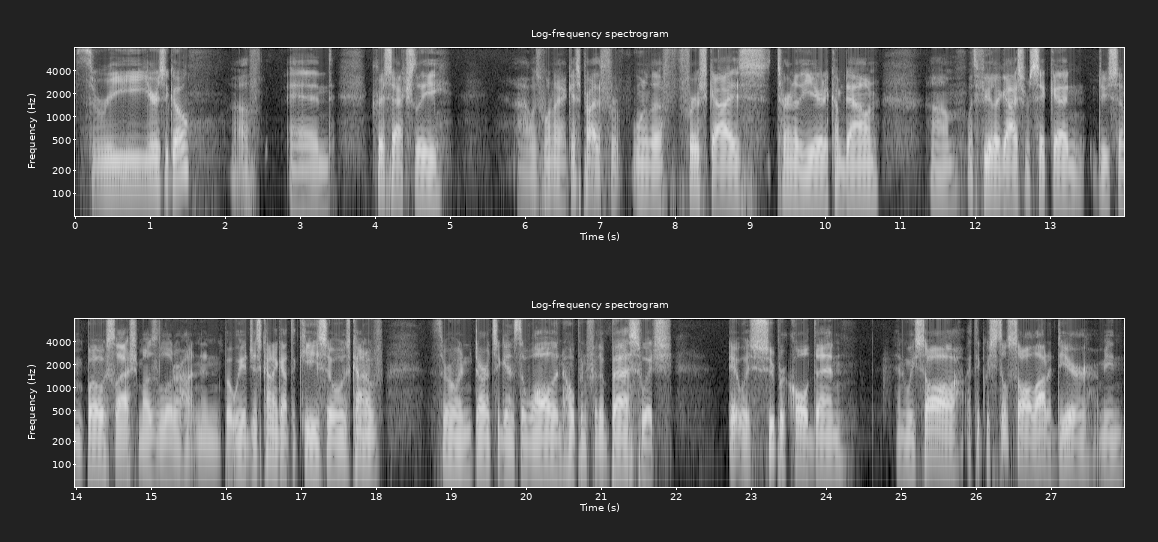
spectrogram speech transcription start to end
three years ago, uh, and Chris actually uh, was one of, I guess, probably fir- one of the first guys turn of the year to come down um, with a few other guys from Sitka and do some bow slash muzzleloader hunting. And, but we had just kind of got the key, so it was kind of throwing darts against the wall and hoping for the best. Which it was super cold then, and we saw. I think we still saw a lot of deer. I mean,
